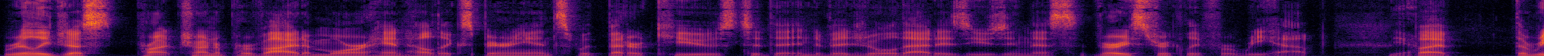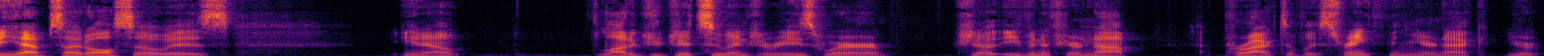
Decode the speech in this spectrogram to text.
really just pr- trying to provide a more handheld experience with better cues to the individual that is using this very strictly for rehab. Yeah. But the rehab side also is, you know, a lot of jujitsu injuries where ju- even if you're not proactively strengthening your neck, you're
